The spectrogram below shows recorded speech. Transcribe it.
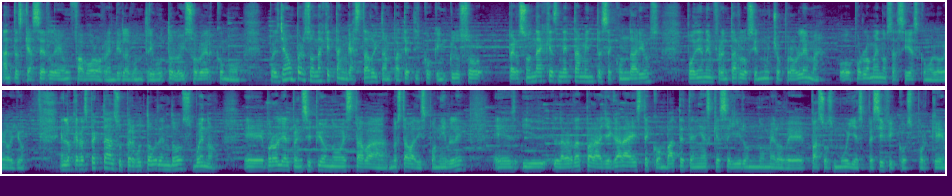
antes que hacerle un favor o rendirle algún tributo lo hizo ver como pues ya un personaje tan gastado y tan patético que incluso personajes netamente secundarios podían enfrentarlo sin mucho problema, o por lo menos así es como lo veo yo. En lo que respecta a Super Butoden 2, bueno, eh, Broly al principio no estaba, no estaba disponible eh, y la verdad para llegar a este combate tenías que seguir un número de pasos muy específicos porque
